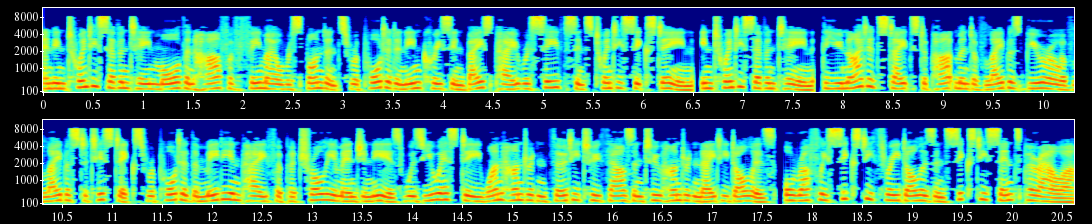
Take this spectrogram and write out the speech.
and in 2017 more than half of female respondents reported an increase in base pay received since 2016. In 2017, the United States Department of Labor's Bureau of Labor Statistics reported the median pay for petroleum engineers was USD $132,280, or roughly $63.60 cents per hour.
